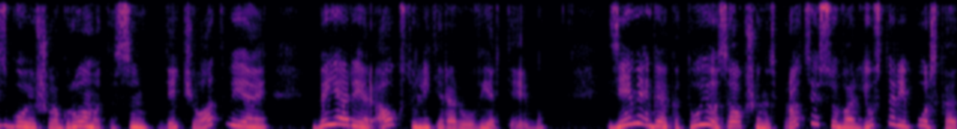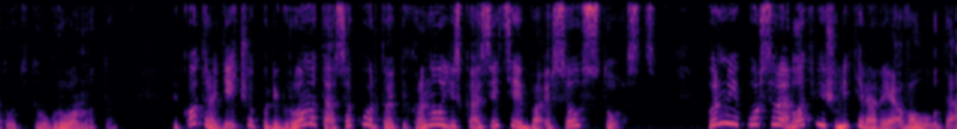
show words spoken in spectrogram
izgojušo gromata Simt deču Latvijai bija arī ar augstu literāru vērtību. Zīmīgai, ka tūjos augšanas procesu var just arī porskaitot tū gromotu. Pi kotra deča, kuri gromotā sakortoti chronoloģiskā secībā, ir savs stosts. Pirmī porcelā ir latviešu literārajā valodā,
